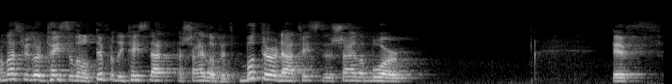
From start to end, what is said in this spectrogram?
Unless we learn taste a little differently, taste not a shayla if it's butter or not, taste a shayla more if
